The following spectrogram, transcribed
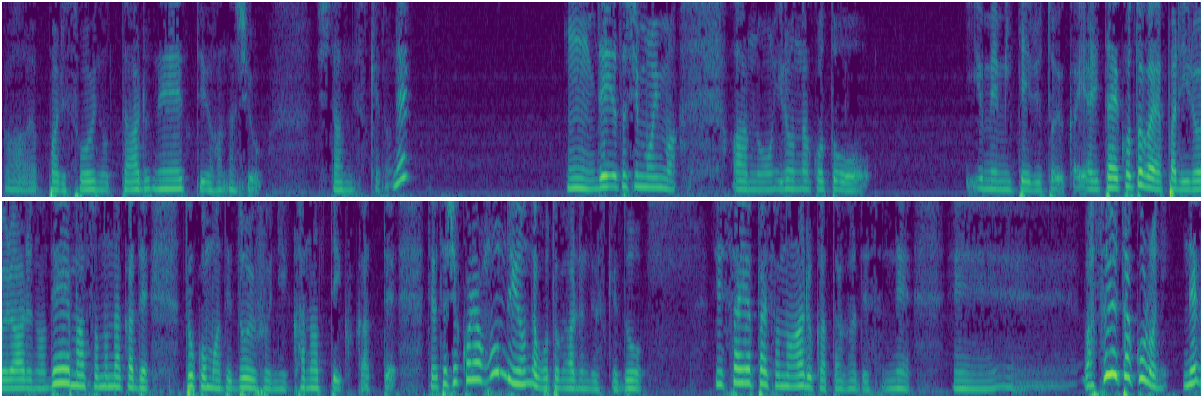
ああ、やっぱりそういうのってあるねっていう話をしたんですけどね。うん。で、私も今、あの、いろんなことを夢見ているというか、やりたいことがやっぱりいろいろあるので、まあその中でどこまでどういうふうに叶っていくかって。で、私はこれは本で読んだことがあるんですけど、実際やっぱりそのある方がですね、えー、忘れた頃に、願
